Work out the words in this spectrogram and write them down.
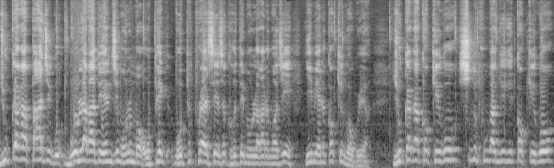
유가가 빠지고 올라가도 얘는 지금 오늘 뭐 OPEC, OPEC 플러스에서 그것 때문에 올라가는 거지 이미 얘는 꺾인 거고요. 유가가 꺾이고 식료품 가격이 꺾이고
